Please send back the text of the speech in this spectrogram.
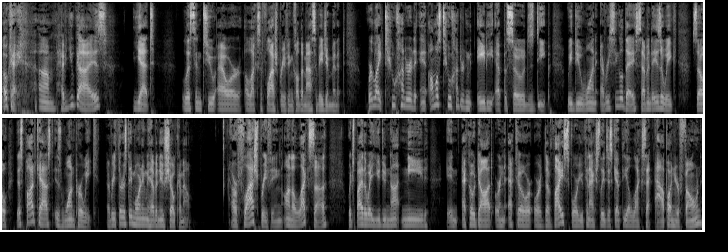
Okay. Um, have you guys yet listened to our Alexa flash briefing called the Massive Agent Minute? We're like 200, almost 280 episodes deep. We do one every single day, seven days a week. So this podcast is one per week. Every Thursday morning, we have a new show come out. Our flash briefing on Alexa which by the way, you do not need an Echo Dot or an Echo or, or, a device for. You can actually just get the Alexa app on your phone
